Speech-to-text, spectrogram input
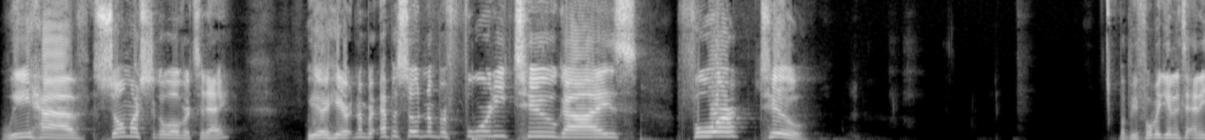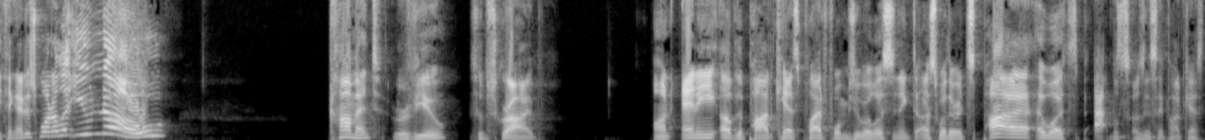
we have so much to go over today. We are here at number episode number 42, guys. 4 2. But before we get into anything, I just want to let you know comment, review, subscribe on any of the podcast platforms you are listening to us, whether it's po- uh, well, it's Apple, I was going to say podcast,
